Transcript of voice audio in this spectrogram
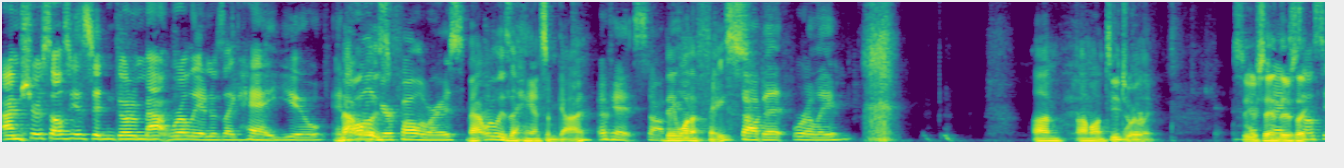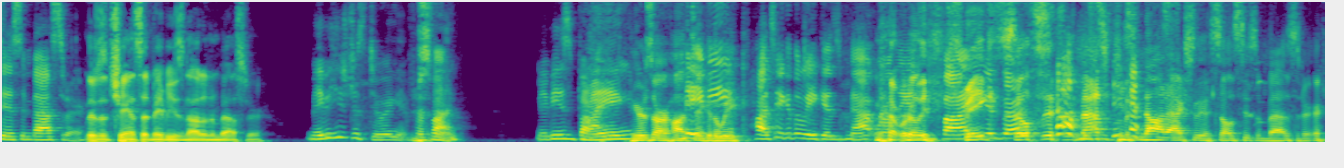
I'm sure Celsius didn't go to Matt Worley and was like, "Hey, you and Matt all Worley's- of your followers." Matt Worley's a handsome guy. Okay, stop. They it. want a face. stop it, Worley. I'm I'm on Team Detour. Worley. So you're saying Hashtag there's like Celsius ambassador. there's a chance that maybe he's not an ambassador. Maybe he's just doing it for fun. Maybe he's buying. Here's our hot Maybe take of the week. Hot take of the week is Matt Worley, Matt Worley, is buying fake his own Celsius Celsius. He's not actually a Celsius ambassador.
